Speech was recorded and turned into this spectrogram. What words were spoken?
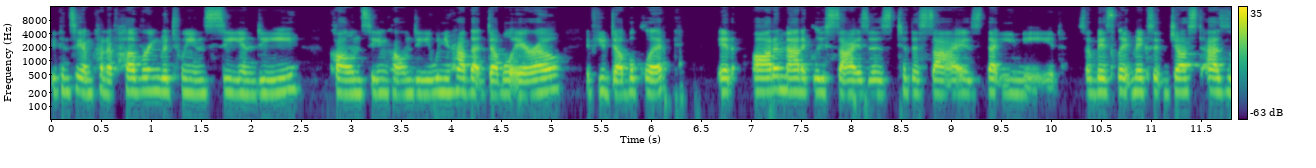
you can see I'm kind of hovering between C and D, column C and column D. When you have that double arrow, if you double click, it automatically sizes to the size that you need. So basically, it makes it just as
